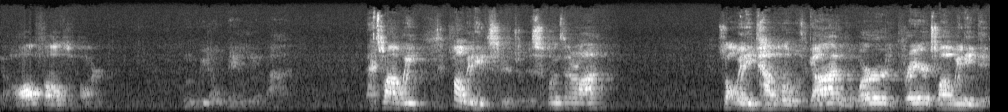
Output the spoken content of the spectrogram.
It all falls apart when we don't daily. That's why we, that's why we need spiritual disciplines in our life. It's why we need time alone with God and the Word and prayer. It's why we need to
